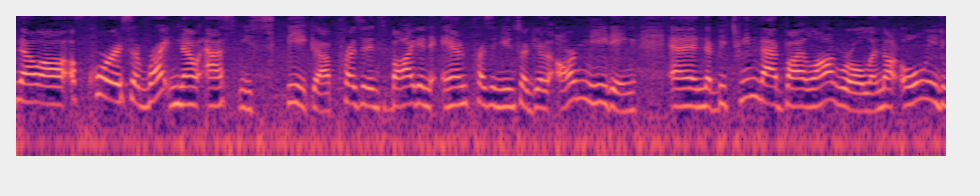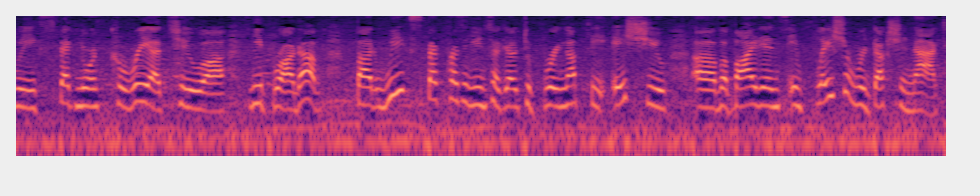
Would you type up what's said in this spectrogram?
Now, uh, of course, uh, right now as we speak, uh, Presidents Biden and President Yoon Suk-yeol are meeting, and between that bilateral, and not only do we expect North Korea to uh, be brought up, but we expect President Yoon Suk-yeol to bring up the issue of Biden's Inflation Reduction Act.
